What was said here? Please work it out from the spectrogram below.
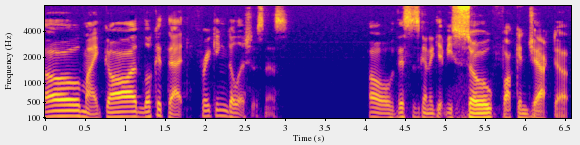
Oh my god, look at that freaking deliciousness. Oh, this is going to get me so fucking jacked up.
